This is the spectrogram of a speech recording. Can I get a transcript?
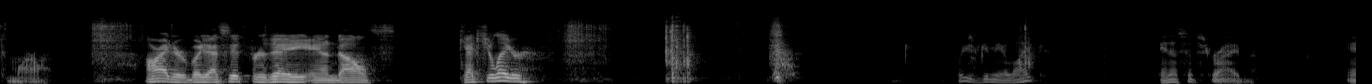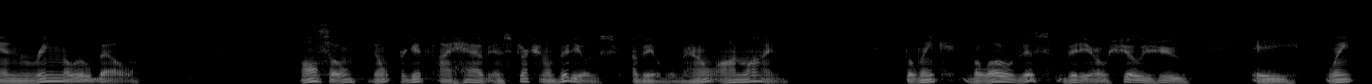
tomorrow. All right, everybody, that's it for today, and I'll catch you later. Please give me a like and a subscribe and ring the little bell. Also, don't forget I have instructional videos available now online. The link below this video shows you a link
